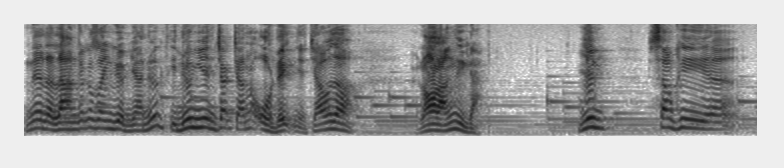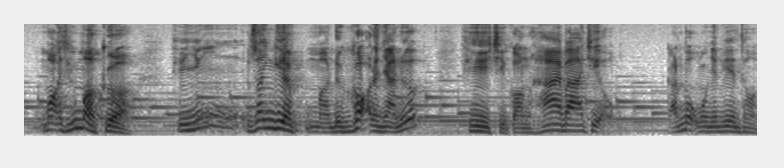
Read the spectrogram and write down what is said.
Nên là làm cho các doanh nghiệp nhà nước thì đương nhiên chắc chắn là ổn định nhỉ, chả bao giờ phải lo lắng gì cả. Nhưng sau khi ờ, mọi thứ mở cửa thì những doanh nghiệp mà được gọi là nhà nước thì chỉ còn 2 3 triệu cán bộ công nhân viên thôi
